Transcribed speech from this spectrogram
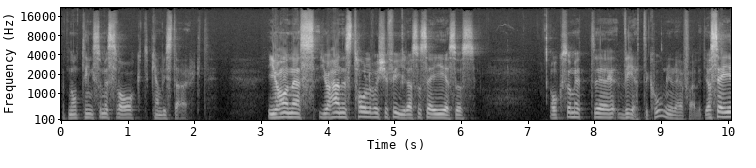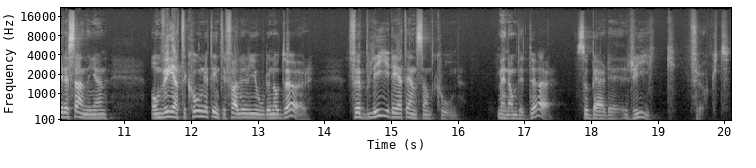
Att någonting som är svagt kan bli starkt. I Johannes, Johannes 12 och 24 så säger Jesus, också om ett eh, vetekorn i det här fallet. Jag säger det sanningen, om vetekornet inte faller i jorden och dör, förblir det ett ensamt korn. Men om det dör så bär det rik frukt.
